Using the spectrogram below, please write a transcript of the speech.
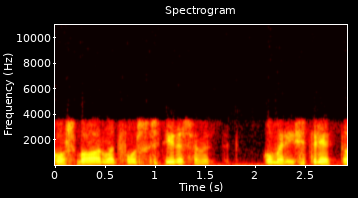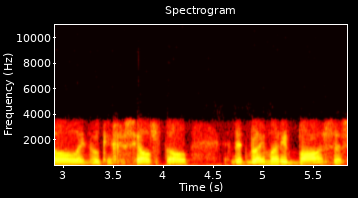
kosbaar wat vir ons gestuur is van kom uit die streektaal en ook die geselstaal en dit bly maar die basis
